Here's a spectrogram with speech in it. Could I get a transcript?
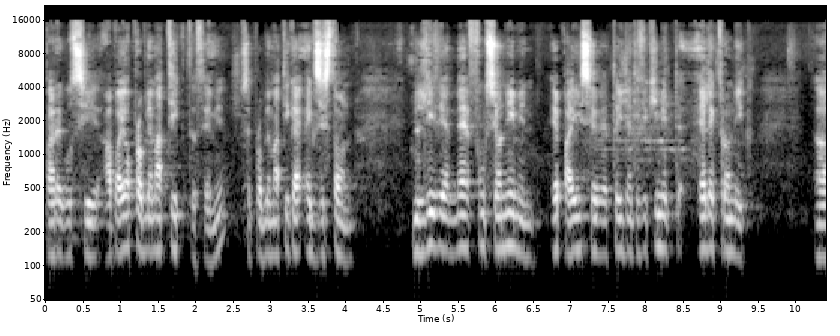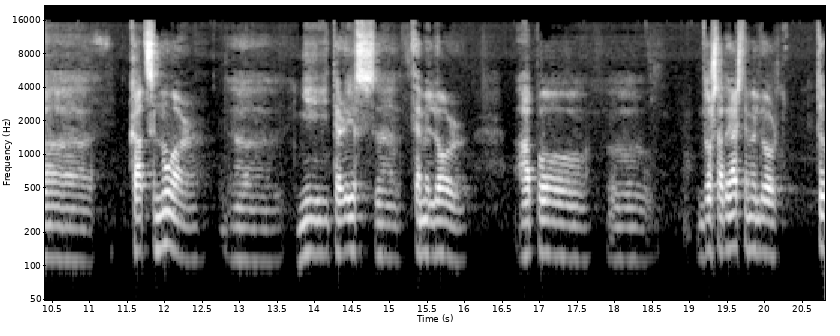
parregullsi apo ajo problematikë të themi, se problematika ekziston në lidhje me funksionimin e pajisjeve të identifikimit elektronik, ka cënuar një interes themelor apo Ndoshta dhe aq themelor të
